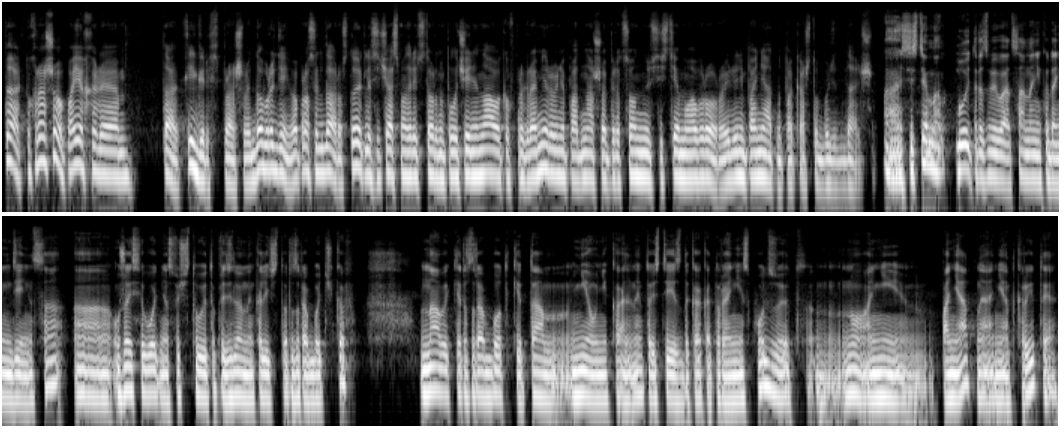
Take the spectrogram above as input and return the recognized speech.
Так, ну хорошо, поехали. Так, Игорь спрашивает. Добрый день. Вопрос Эльдару. Стоит ли сейчас смотреть в сторону получения навыков программирования под нашу операционную систему «Аврора»? Или непонятно пока, что будет дальше? А, система будет развиваться, она никуда не денется. А, уже сегодня существует определенное количество разработчиков. Навыки разработки там не уникальны, то есть те SDK, которые они используют, ну, они понятны, они открытые.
